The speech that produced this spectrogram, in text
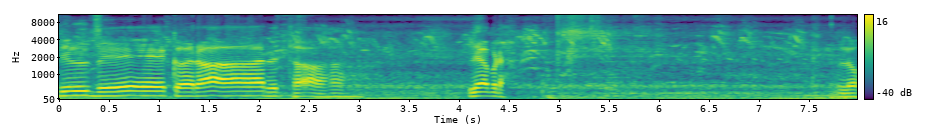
દિલ બેકરાર થા લે આપડા લો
